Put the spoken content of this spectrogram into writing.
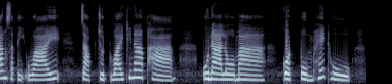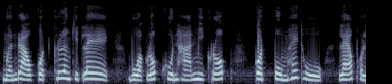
ตั้งสติไว้ จับจุดไว้ที่หน้าผาก อุณาโลมา กดปุ่มให้ถูก เหมือนเรากดเครื่องคิดเลข บวกลบคูณหารมีครบ กดปุ่มให้ถูก แล้วผล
